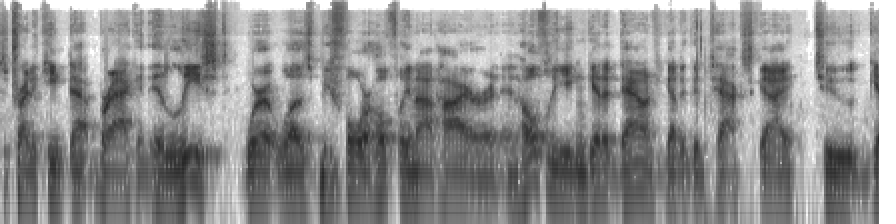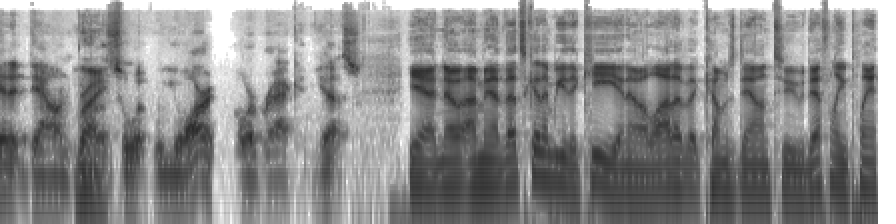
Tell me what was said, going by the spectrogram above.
to try to keep that bracket at least where it was before. Hopefully not higher, and, and hopefully you can get it down if you got a good tax guy to get it down. you know, Right. so when you are in lower bracket, yes. Yeah, no, I mean that's going to be the key. You know, a lot of it comes down to definitely plan.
